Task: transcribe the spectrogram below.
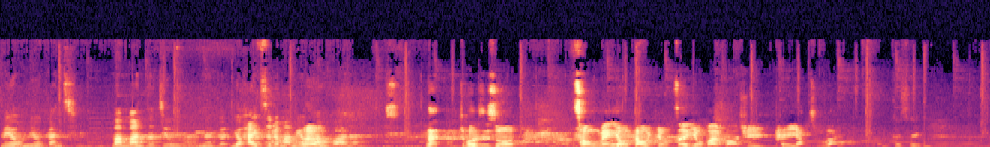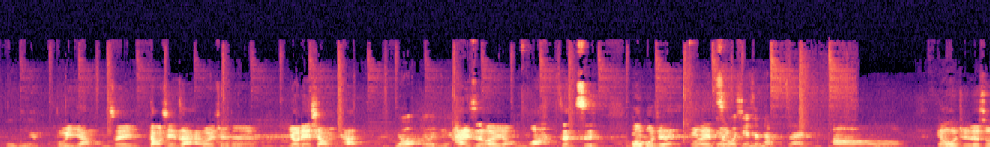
没有没有感情，慢慢的就那个有孩子了嘛，没有办法了。那或者是说，从没有到有，这有办法去培养出来，可是不一样，不一样哦。所以到现在还会觉得有点小遗憾，有有遗憾，还是会有哇，真是我我觉得因为这因为我先生他不在了。哦，因为我觉得说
